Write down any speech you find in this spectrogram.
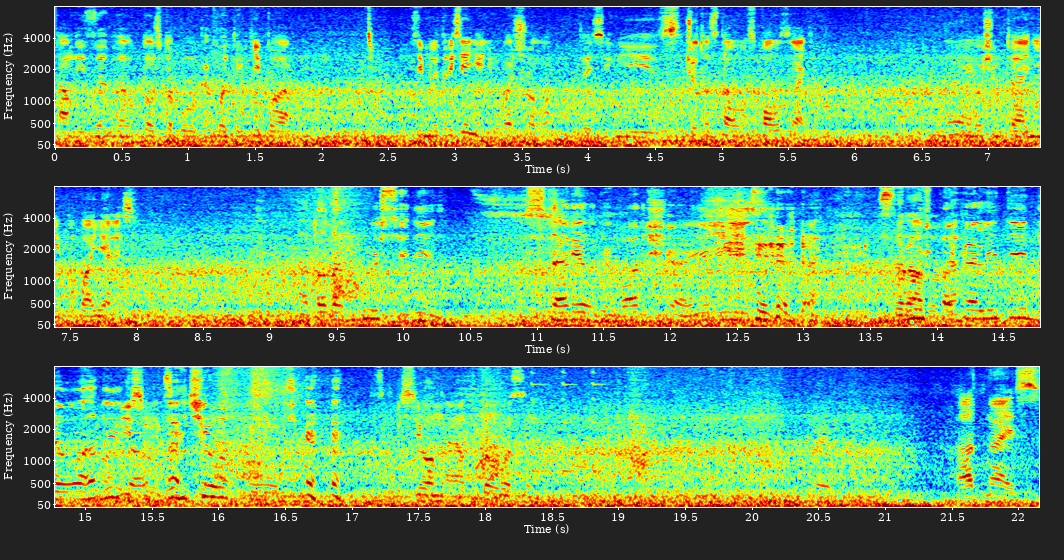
Там из-за того, что было какое-то типа землетрясения небольшого. То есть и что-то стало сползать. И, в общем-то, они побоялись. А то так будешь сидеть тарелкой борща и вниз. Сразу, Будешь да? пока лететь до воды, там, Вишенки. зачеркнуть. Экскурсионные автобусы. Одна из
